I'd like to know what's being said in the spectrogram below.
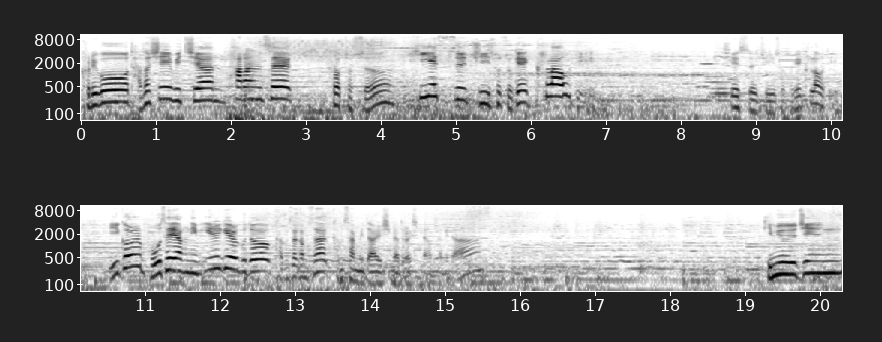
그리고 5시에 위치한 파란색 프로토스 TSG 소속의 클라우디. TSG 소속의 클라우디. 이걸 보세양님 1개월 구독 감사 감사 감사합니다. 열심히 하도록 하겠습니다. 감사합니다 김유진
